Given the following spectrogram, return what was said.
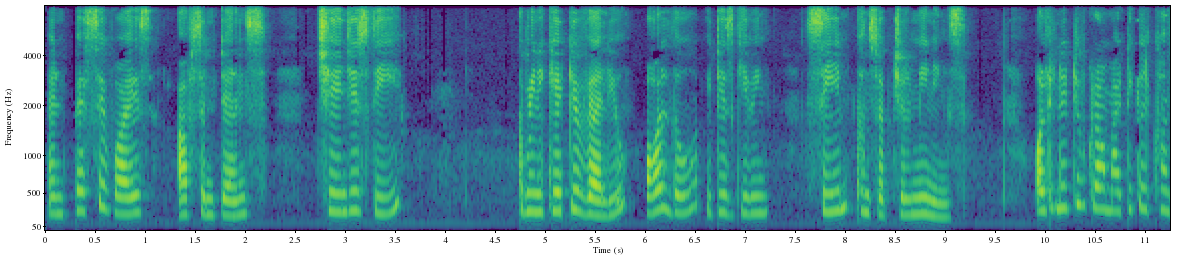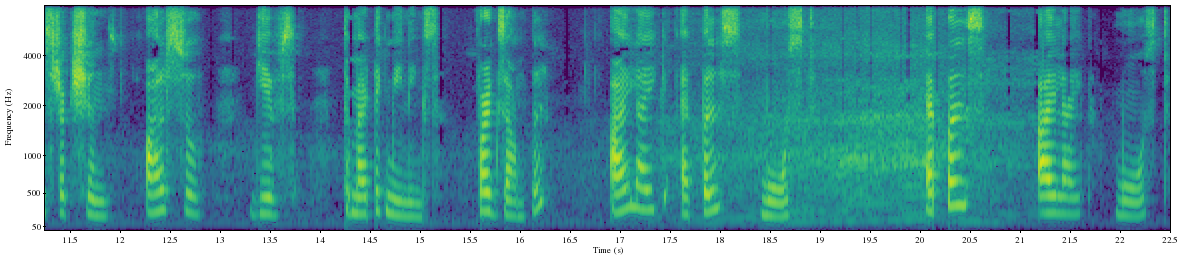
and passive voice of sentence changes the communicative value although it is giving same conceptual meanings. Alternative grammatical constructions also gives thematic meanings. For example, I like apples most. Apples I like most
